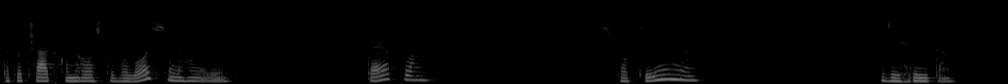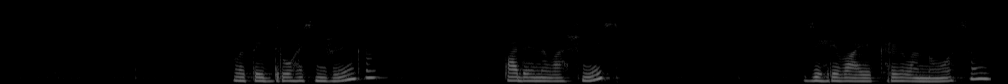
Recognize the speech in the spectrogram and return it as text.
та початком росту волосся на голові тепла спокійна, зігріта. Летить друга сніжинка, падає на ваш ніс, зігріває крила носа,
